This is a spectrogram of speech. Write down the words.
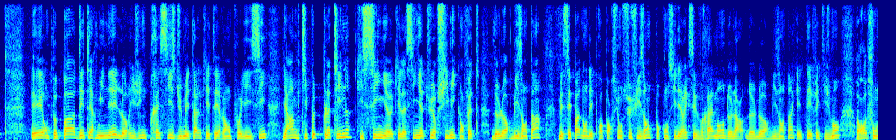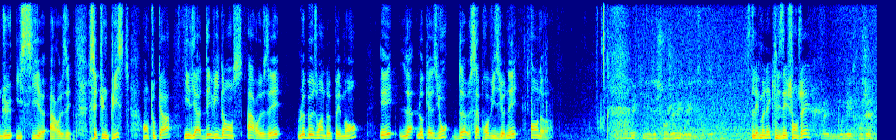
et on ne peut pas déterminer l'origine précise du métal qui a été réemployé ici. Il y a un petit peu de platine qui signe, qui est la signature chimique en fait de l'or byzantin, mais ce n'est pas dans des proportions suffisantes pour considérer que c'est vraiment de l'or byzantin qui a été effectivement refondu ici euh, à Rezé. C'est une piste, en tout cas, il y a d'évidence à Rezé le besoin de paiement et l'occasion de s'approvisionner en or. Les monnaies qu'ils échangeaient Les monnaies étrangères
